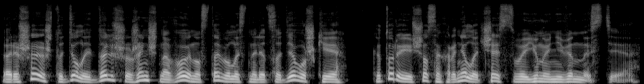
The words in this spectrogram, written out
Решая, что делать дальше, женщина-воин уставилась на лицо девушки, которая еще сохраняла часть своей юной невинности.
